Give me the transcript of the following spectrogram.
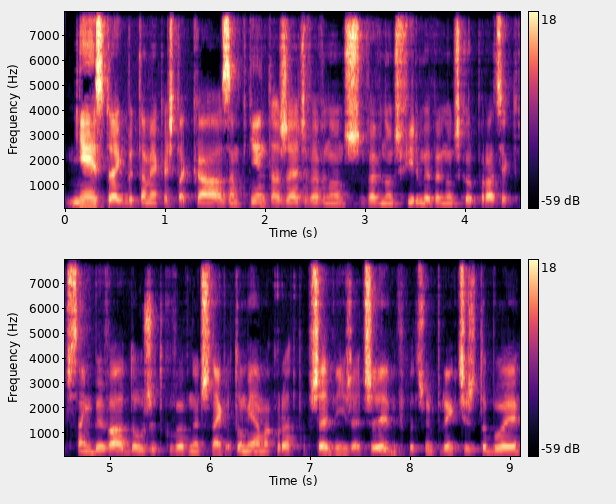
nie jest to jakby tam jakaś taka zamknięta rzecz wewnątrz, wewnątrz firmy, wewnątrz korporacji, jak to czasami bywa do użytku wewnętrznego. To miałem akurat w poprzedniej rzeczy, w poprzednim projekcie, że to były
